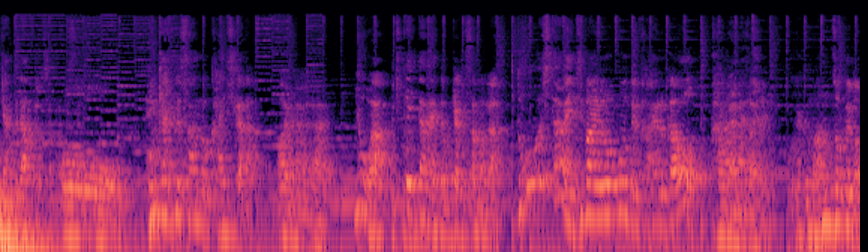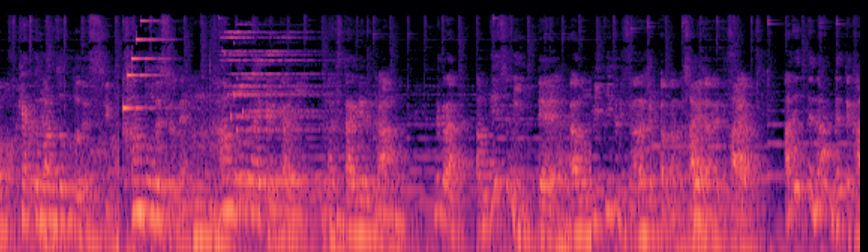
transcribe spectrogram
却だっておっしゃった。んです返却さんの返し方はいはいはい。要は来ていただいたお客様がどうしたら一番喜んで買えるかを考えなさい、お客満足度お客満足度です。し感動ですよね、うん、感動体験をいかにさせてあげるか、うん、だからあのディズニーって、あのリピート率70%なんてすごいじゃないですか、はい。はいあれってなんでって考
